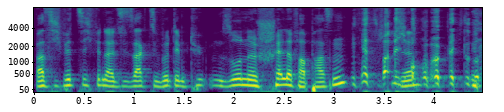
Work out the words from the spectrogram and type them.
Was ich witzig finde, als sie sagt, sie wird dem Typen so eine Schelle verpassen. jetzt fand ich Ja. auch wirklich lustig.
